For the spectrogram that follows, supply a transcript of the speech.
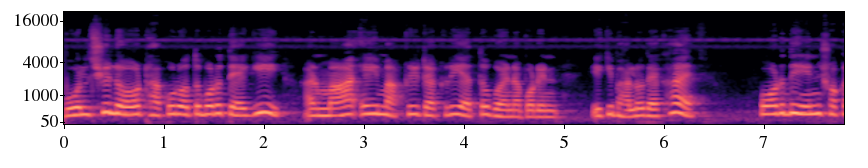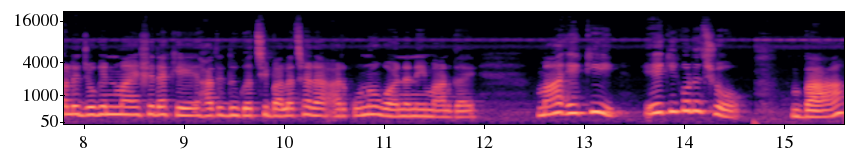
বলছিল, ঠাকুর, অত বড় ত্যাগী? আর মা এই মাকড়ি টাকরি এত গয়না পড়েন এ কি ভালো দেখায়? পরদিন সকালে যোগেন মা এসে দেখে, হাতে দুগাছি বালা ছাড়া আর কোনো গয়না নেই মার গায়ে। মা, এ কি? এ কি করেছ? বা,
